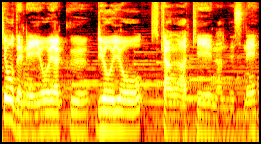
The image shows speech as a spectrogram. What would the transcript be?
今日でねようやく療養期間明けなんですね。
